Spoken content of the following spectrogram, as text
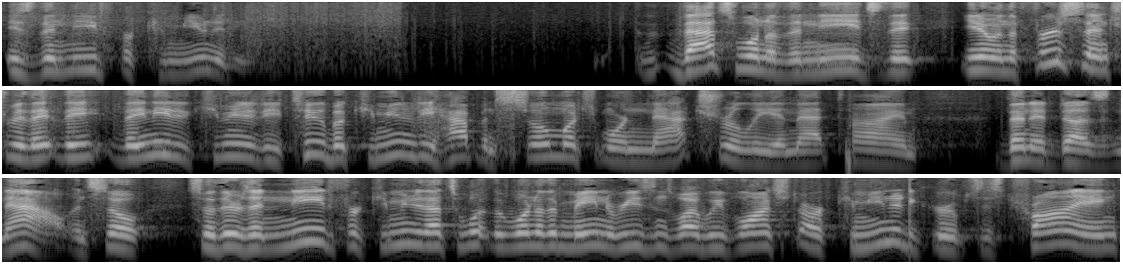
is the need for community that's one of the needs that, you know, in the first century, they, they, they needed community too, but community happened so much more naturally in that time than it does now. And so, so there's a need for community. That's one of the main reasons why we've launched our community groups is trying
